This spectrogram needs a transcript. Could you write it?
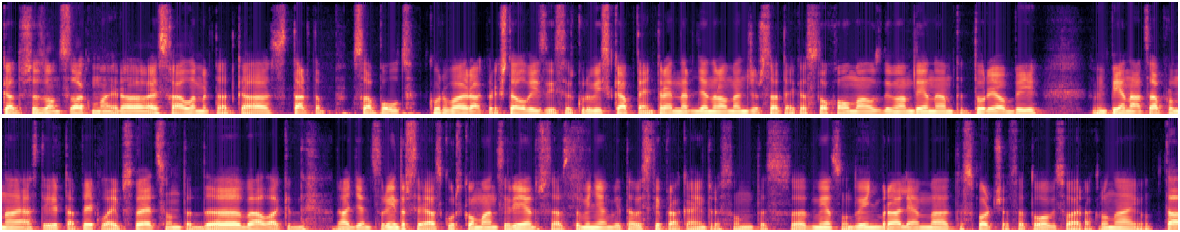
gadu sezonas sākumā ir uh, SHLM ir tāda kā startup sapulce, kur vairāk priekš televīzijas, ar kuru visi kapteiņi, treneri, ģenerālmenedžeri satiekas Stokholmā uz divām dienām. Tad tur jau bija Viņi pienāca, aprunājās, tīri tā pieklājības pēc, un tad uh, vēlāk, kad aģents tur interesējās, kuras komandas ir ieinteresētas, tad viņiem bija tā visstiprākā interese. Un tas uh, viens no viņu brāļiem, uh, tas sports ar to visvairāk runāja. Un tā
